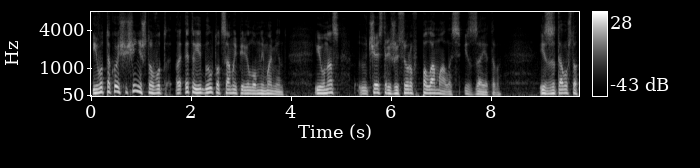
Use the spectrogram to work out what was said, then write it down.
и вот такое ощущение, что вот э, это и был тот самый переломный момент. И у нас э, часть режиссеров поломалась из-за этого из-за того, что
